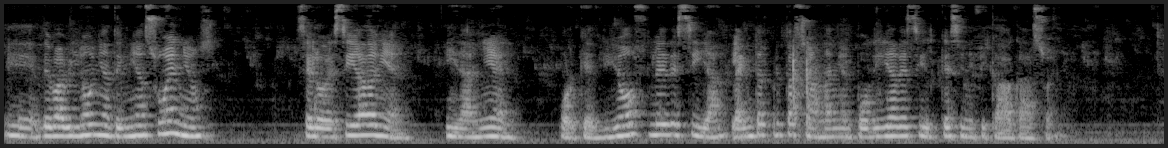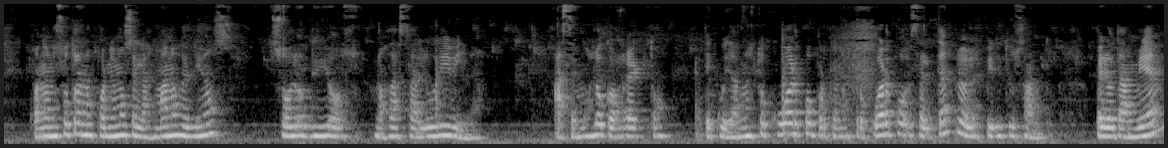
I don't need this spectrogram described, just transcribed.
eh, de Babilonia tenía sueños, se lo decía a Daniel. Y Daniel, porque Dios le decía la interpretación, Daniel podía decir qué significaba cada sueño. Cuando nosotros nos ponemos en las manos de Dios, solo Dios nos da salud divina. Hacemos lo correcto de cuidar nuestro cuerpo, porque nuestro cuerpo es el templo del Espíritu Santo. Pero también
